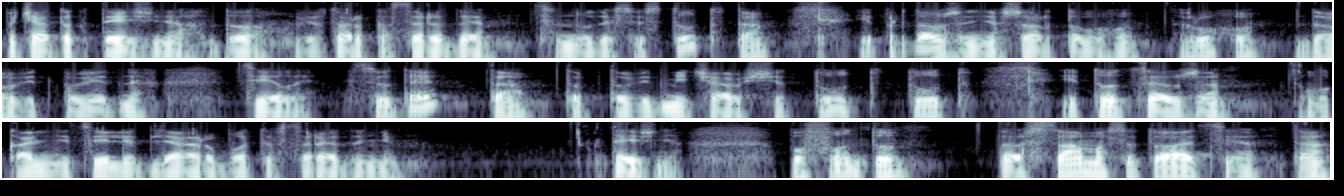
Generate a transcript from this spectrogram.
початок тижня до вівторка середи ціну десь ось тут, та, і продовження шортового руху до відповідних цілей. Сюди, та, тобто відмічав ще тут, тут і тут це вже локальні цілі для роботи всередині тижня. По фунту та ж сама ситуація, та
